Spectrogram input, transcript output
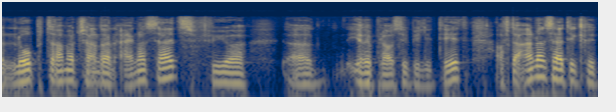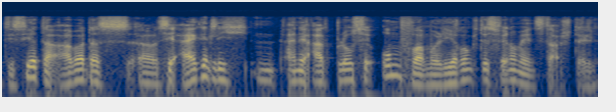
lobt Ramachandran einerseits für ihre Plausibilität. Auf der anderen Seite kritisiert er aber, dass äh, sie eigentlich eine Art bloße Umformulierung des Phänomens darstellt.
